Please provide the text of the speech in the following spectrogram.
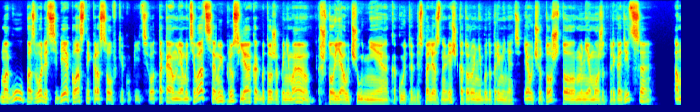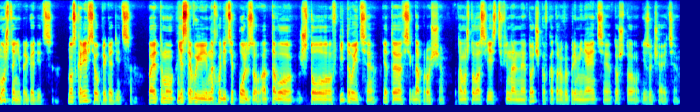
могу позволить себе классные кроссовки купить. Вот такая у меня мотивация. Ну и плюс я как бы тоже понимаю, что я учу не какую-то бесполезную вещь, которую не буду применять. Я учу то, что мне может пригодиться, а может и не пригодится. Но, скорее всего, пригодится. Поэтому, если вы находите пользу от того, что впитываете, это всегда проще. Потому что у вас есть финальная точка, в которой вы применяете то, что изучаете.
